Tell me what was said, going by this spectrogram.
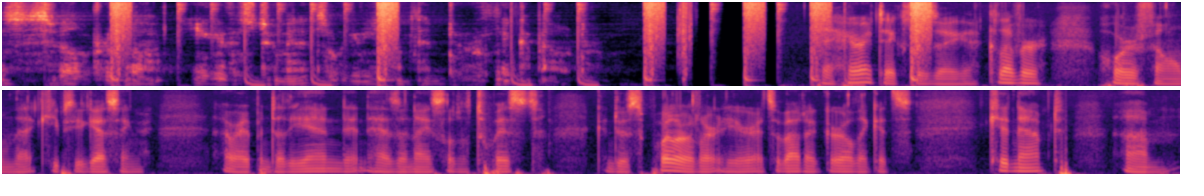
This film for thought. You give us two minutes, we'll give you something to think about. The Heretics is a clever horror film that keeps you guessing right up until the end. It has a nice little twist. Can do a spoiler alert here. It's about a girl that gets kidnapped, um,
